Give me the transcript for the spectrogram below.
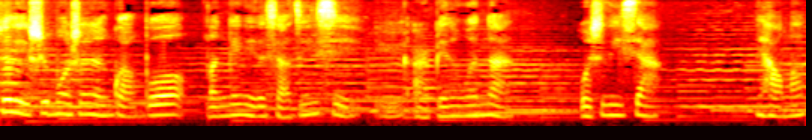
这里是陌生人广播，能给你的小惊喜与耳边的温暖。我是立夏，你好吗？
